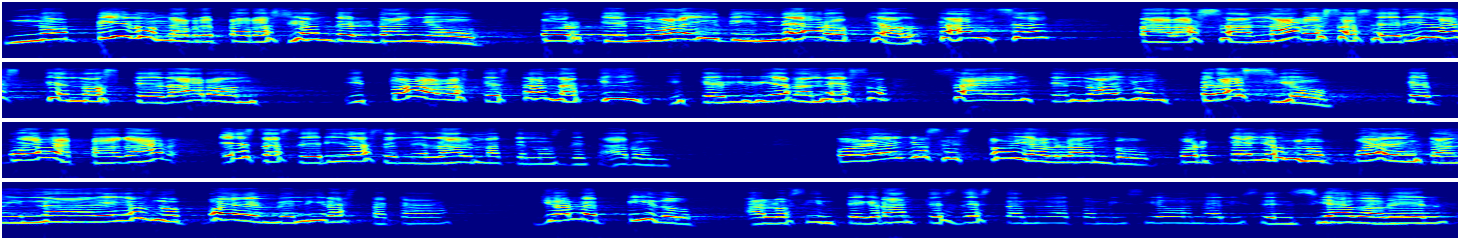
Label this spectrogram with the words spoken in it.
No pido una reparación del daño, porque no hay dinero que alcance para sanar esas heridas que nos quedaron. Y todos los que están aquí y que vivieron eso, saben que no hay un precio que pueda pagar esas heridas en el alma que nos dejaron. Por ellos estoy hablando, porque ellos no pueden caminar, ellos no pueden venir hasta acá. Yo le pido a los integrantes de esta nueva comisión, al licenciado Abel,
